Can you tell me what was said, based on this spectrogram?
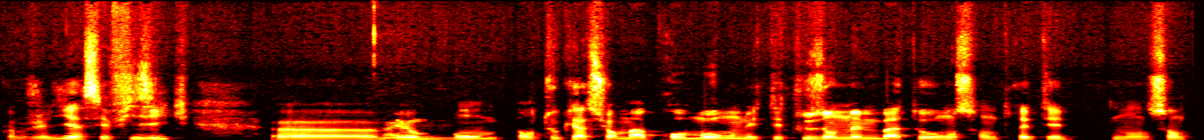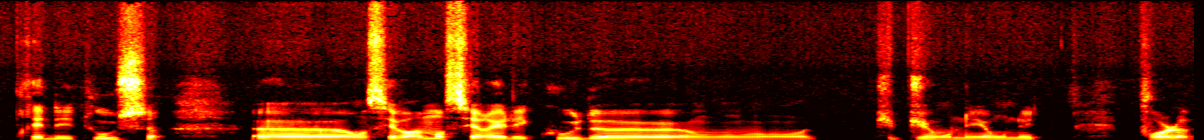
comme je l'ai dit, assez physiques. Euh, Mais bon, en tout cas sur ma promo, on était tous dans le même bateau, on s'entraidait, on s'entraidait tous, euh, on s'est vraiment serré les coudes. On, puis puis on est on est pour le,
